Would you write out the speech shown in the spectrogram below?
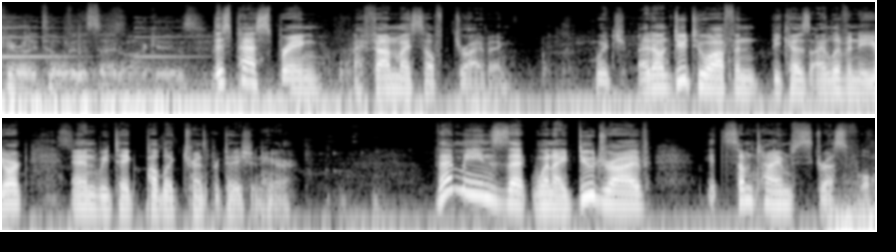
Can't really tell where the sidewalk is. This past spring, I found myself driving, which I don't do too often because I live in New York and we take public transportation here. That means that when I do drive, it's sometimes stressful.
